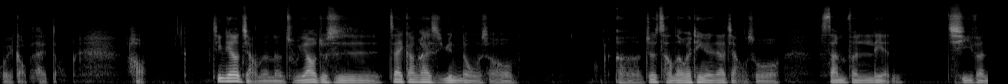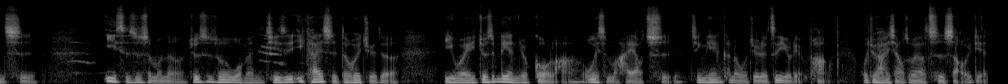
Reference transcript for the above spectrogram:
我也搞不太懂。好，今天要讲的呢，主要就是在刚开始运动的时候，呃，就常常会听人家讲说三分练，七分吃，意思是什么呢？就是说我们其实一开始都会觉得，以为就是练就够了，为什么还要吃？今天可能我觉得自己有点胖，我就还想说要吃少一点，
